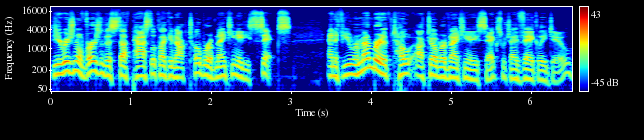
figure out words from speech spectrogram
The original version of this stuff passed looked like in October of 1986. And if you remember October of 1986, which I vaguely do,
